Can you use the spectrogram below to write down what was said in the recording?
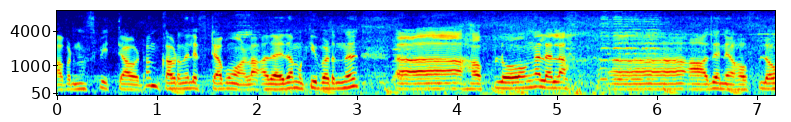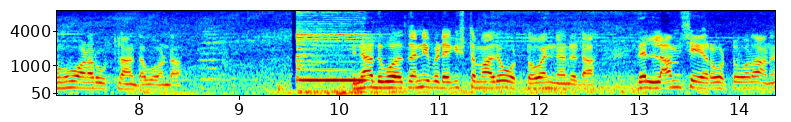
അവിടെ നിന്ന് സ്പിറ്റ് ആവട്ടെ നമുക്ക് അവിടെ നിന്ന് ലെഫ്റ്റാണ് പോകാനുള്ള. അതായത് നമുക്ക് ഇവിടെ നിന്ന് ഹഫ് ലോങ് അല്ലല്ല അത് തന്നെ. ഹഫ് ലോങ് പോണ റൂട്ടിലാണ് കേട്ടോ പോകണ്ട പിന്നെ അതുപോലെ തന്നെ ഇവിടേക്ക് ഇഷ്ടമാതിരി ഓട്ടോ തന്നെയാണ് കേട്ടോ ഇതെല്ലാം ഷെയർ ഓട്ടോകളാണ്.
